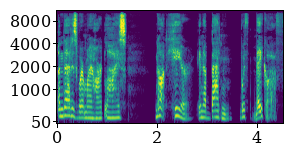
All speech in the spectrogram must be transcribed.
and that is where my heart lies, not here in Abaddon with Magoth.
